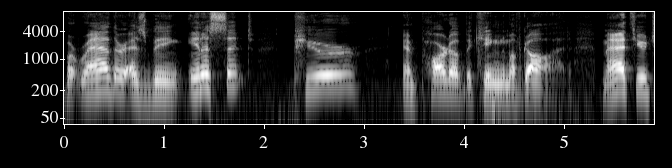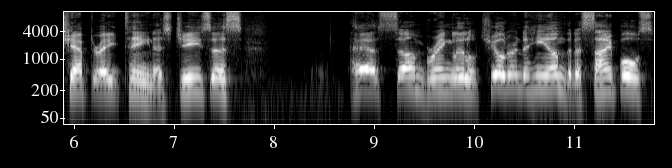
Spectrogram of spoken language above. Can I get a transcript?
but rather as being innocent, pure, and part of the kingdom of God. Matthew chapter 18, as Jesus has some bring little children to Him, the disciples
